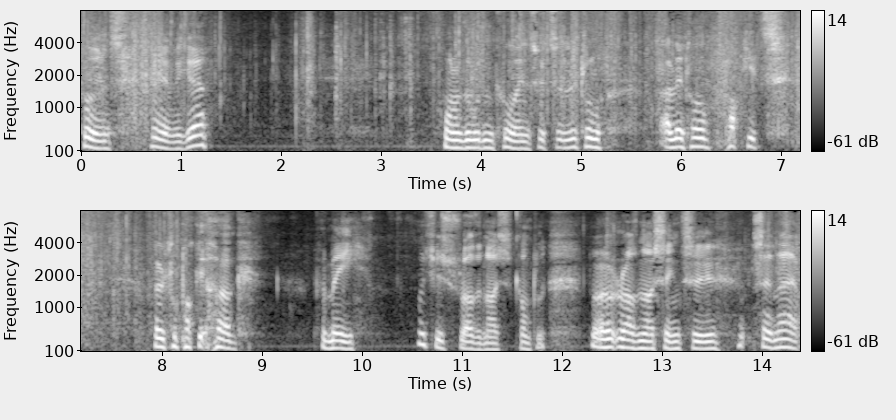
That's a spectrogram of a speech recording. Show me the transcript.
coins. There we go. One of the wooden coins. It's a little a little pocket a little pocket hug for me which is rather nice rather nice thing to send out.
